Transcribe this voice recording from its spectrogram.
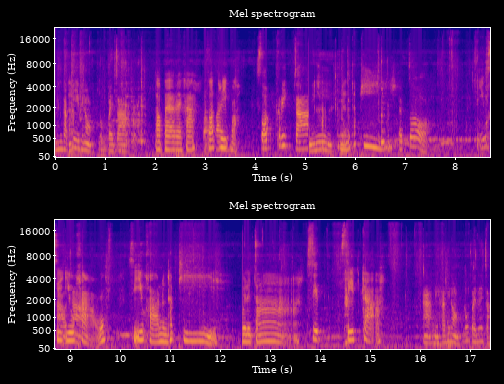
หนึ่งทัพพีพี่น้องลงไปจ้าต่อไปอะไรคะต่อซอสไปพริกบ่ซอสพริกจ้านี่หนึ่งทัพพีแล้วก็ซีอิ๊วซีขาวอิ๊วจ้าขาวซีอิ๊วขาวหนึ่งทัพพีไปเลยจ้าสิบ ซิดค่ะ อะนี่ค่ะพี่น้องลงไปเลยจ้า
